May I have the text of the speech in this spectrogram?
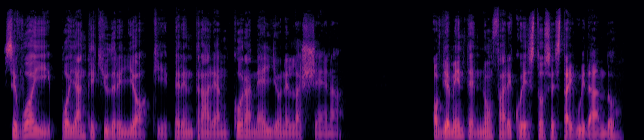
Se vuoi, puoi anche chiudere gli occhi per entrare ancora meglio nella scena. Ovviamente non fare questo se stai guidando.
